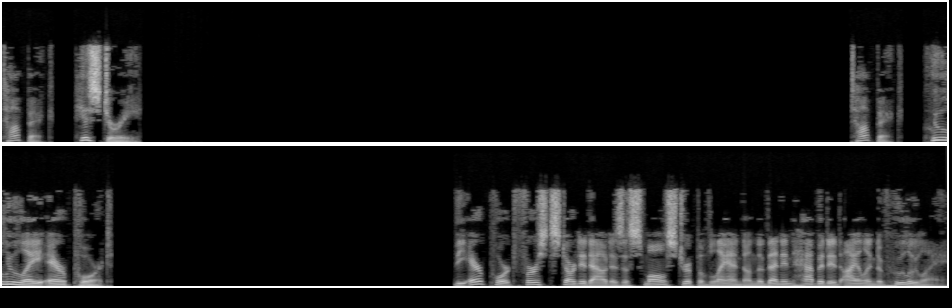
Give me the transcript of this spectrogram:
Topic: History. Topic: Hulhulé Airport The airport first started out as a small strip of land on the then inhabited island of Hulhulé.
